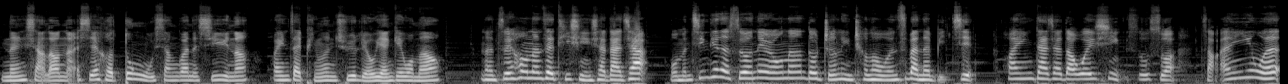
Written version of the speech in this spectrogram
你能想到哪些和动物相关的习语呢？欢迎在评论区留言给我们哦。那最后呢，再提醒一下大家，我们今天的所有内容呢，都整理成了文字版的笔记，欢迎大家到微信搜索“早安英文”，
